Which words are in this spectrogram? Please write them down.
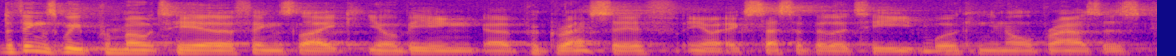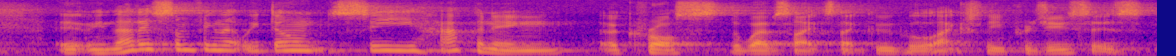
the things we promote here, things like you know being uh, progressive, you know accessibility, working in all browsers. I mean that is something that we don't see happening across the websites that Google actually produces.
